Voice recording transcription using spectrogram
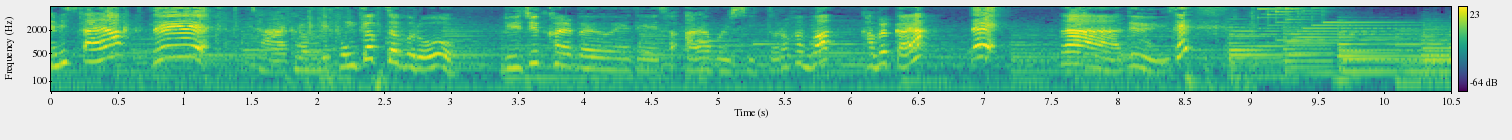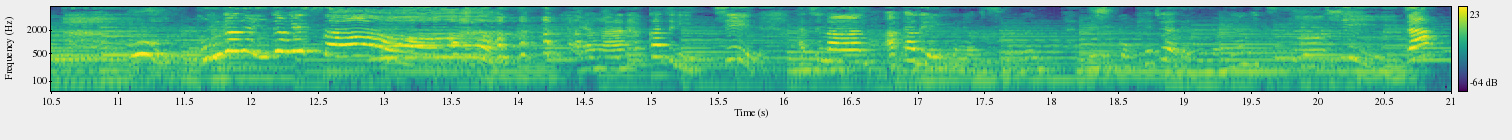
재밌어요? 네. 자, 그럼 우리 본격적으로 뮤지컬 배우에 대해서 알아볼 수 있도록 한번 가볼까요? 네. 하나, 둘, 셋. 오, 공간을 이동했어. 다양한 학과들이 있지. 하지만 아까도 얘기한 연습은 반드시 꼭 해줘야 되는 영역이지. 시작.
